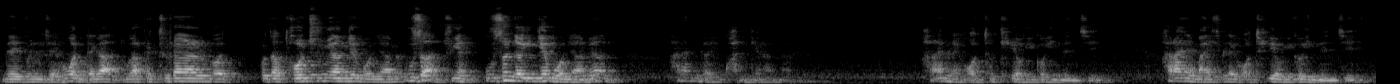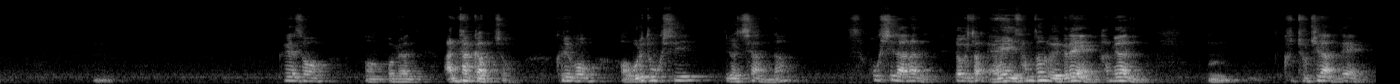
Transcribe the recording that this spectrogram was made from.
내 문제 혹은 내가 누가 앞에 드러나는 것보다 더 중요한 게 뭐냐면 우선 중요한 우선적인 게 뭐냐면 하나님과의 관계란 말이에요. 하나님을 내가 어떻게 여기고 있는지 하나님의 말씀을 내가 어떻게 여기고 있는지 음. 그래서 어, 보면 안타깝죠. 그리고 어, 우리도 혹시 이렇지 않나? 혹시 나는 여기서 에이 삼성 왜 그래 하면 음, 그 좋긴 한데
